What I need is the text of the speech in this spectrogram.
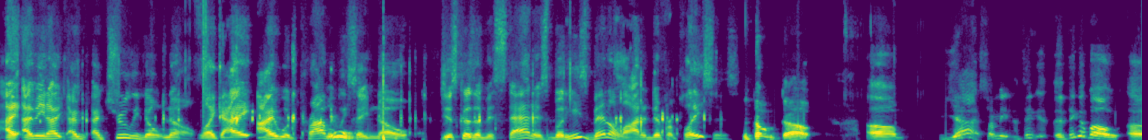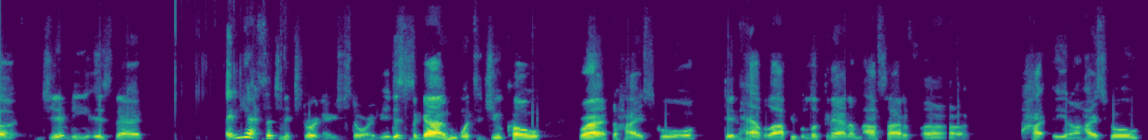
I, I mean, I, I, I truly don't know. Like, I, I would probably Ooh. say no, just because of his status. But he's been a lot of different places. No doubt. Um, yes, I mean the thing the thing about uh Jimmy is that, and he has such an extraordinary story. I mean, this is a guy who went to JUCO right after high school, didn't have a lot of people looking at him outside of uh, high, you know, high school.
